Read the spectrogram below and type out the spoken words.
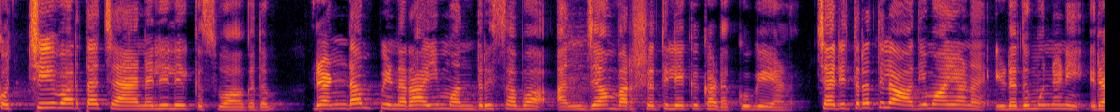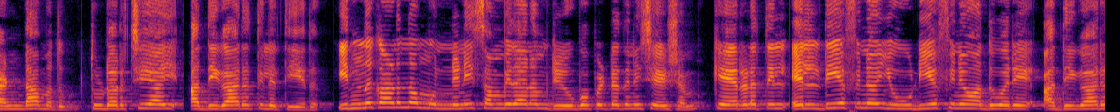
കൊച്ചി വാർത്താ ചാനലിലേക്ക് സ്വാഗതം. രണ്ടാം പിണറായി മന്ത്രിസഭ അഞ്ചാം വർഷത്തിലേക്ക് കടക്കുകയാണ്. ചരിത്രത്തിൽ ആദ്യമായാണ് ഇടതുമുന്നണി രണ്ടാമതും തുടർച്ചയായി അധികാരത്തിലെത്തിയത്. ഇന്ന് കാണുന്ന മുന്നണി സംവിധാനം രൂപപ്പെട്ടതിന് ശേഷം കേരളത്തിൽ എൽ ഡി എഫിനോ യു ഡി എഫിനോ അതുവരെ അധികാര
